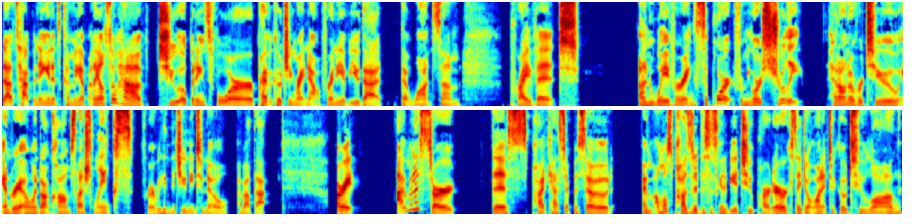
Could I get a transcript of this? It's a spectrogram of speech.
that's happening and it's coming up. And I also have two openings for private coaching right now for any of you that that want some private, unwavering support from yours truly. Head on over to andreaowen.com slash links for everything that you need to know about that. All right. I'm going to start this podcast episode I'm almost positive this is going to be a two parter because I don't want it to go too long.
